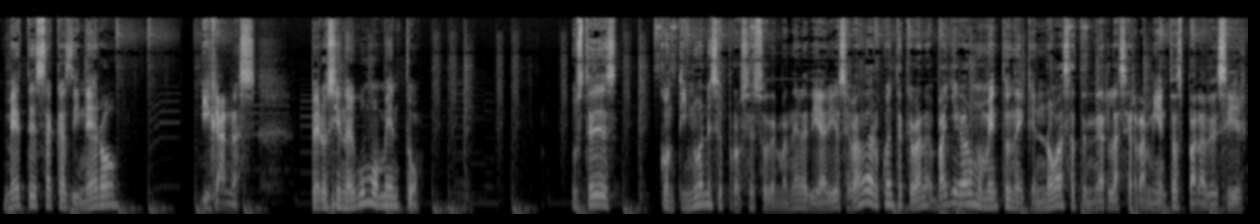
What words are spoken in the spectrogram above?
metes, sacas dinero y ganas. Pero si en algún momento ustedes continúan ese proceso de manera diaria, se van a dar cuenta que va a llegar un momento en el que no vas a tener las herramientas para decir,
